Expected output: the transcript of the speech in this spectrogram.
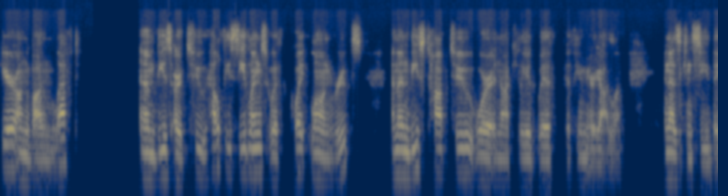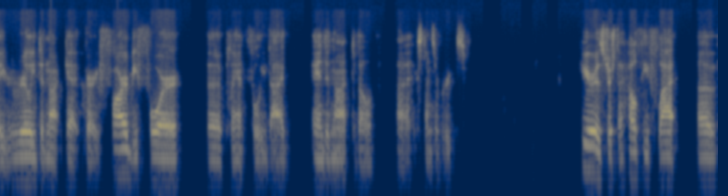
Here on the bottom left, um, these are two healthy seedlings with quite long roots. And then these top two were inoculated with Pythium myriotylum. And as you can see, they really did not get very far before the plant fully died and did not develop uh, extensive roots. Here is just a healthy flat of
